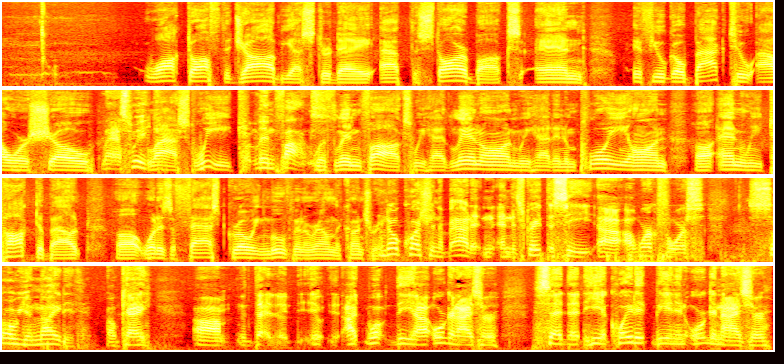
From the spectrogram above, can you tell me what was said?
walked off the job yesterday at the Starbucks and if you go back to our show last week, last week, with Lynn Fox, with Lynn Fox, we had Lynn on, we had an employee on, uh, and we talked about uh, what is a fast-growing movement around the country. No question about it, and, and it's great to see uh, a workforce so united. Okay. Um, the, it, I, well, the uh, organizer said that he equated being an organizer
